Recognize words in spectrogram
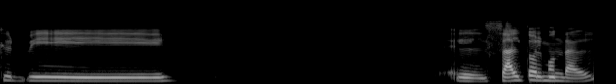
could be el salto del mondael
